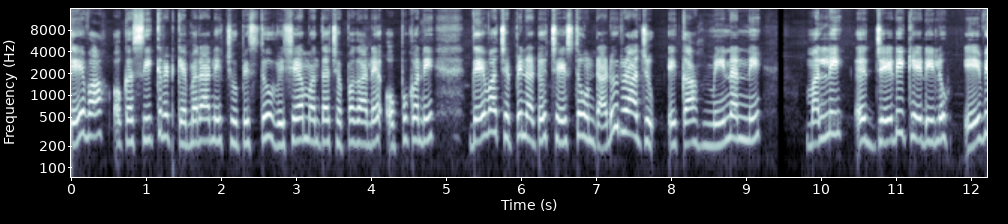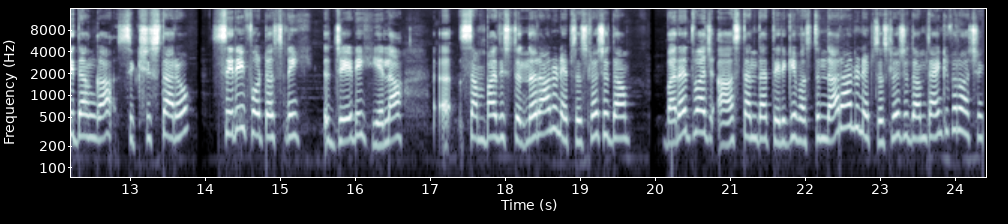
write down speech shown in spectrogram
దేవా ఒక సీక్రెట్ కెమెరాని చూపిస్తూ విషయం అంతా చెప్పగానే ఒప్పుకొని దేవా చెప్పినట్టు చేస్తూ ఉంటాడు రాజు. ఇక మీనన్ని మళ్ళీ జేడీకేడీలు ఏ విధంగా శిక్షిస్తారో? సిరి ఫొటోస్ని జేడీ ఎలా సంపాదిస్తుందో రాను నెప్సెస్లో చూద్దాం. భరద్వాజ్ ఆస్తంతా తిరిగి వస్తుందా? రాను నెప్సెస్లో చూద్దాం. థ్యాంక్ యూ ఫర్ వాచింగ్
